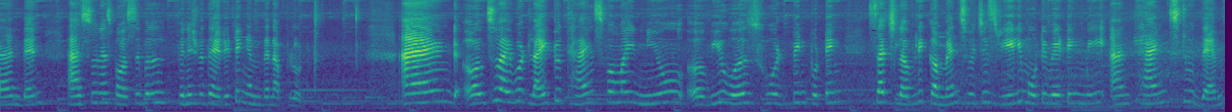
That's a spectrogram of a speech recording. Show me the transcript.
and then as soon as possible finish with the editing and then upload. And also i would like to thanks for my new uh, viewers who had been putting such lovely comments which is really motivating me. And thanks to them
